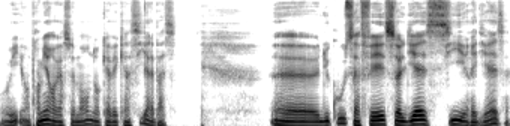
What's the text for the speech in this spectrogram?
oui, en premier renversement, donc avec un si à la basse. du coup, ça fait sol dièse, si, ré dièse.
